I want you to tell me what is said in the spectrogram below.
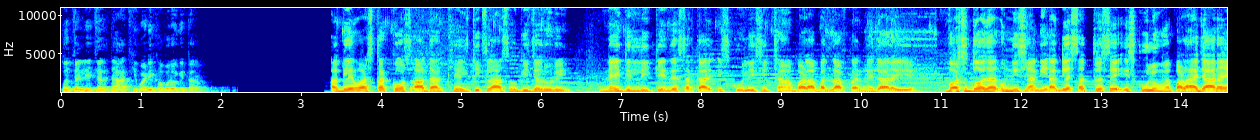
तो चलिए चलते आज की बड़ी खबरों की तरफ़। अगले वर्ष तक कोर्स आधा खेल की क्लास होगी ज़रूरी। नई दिल्ली, केंद्र सरकार स्कूली शिक्षा में बड़ा बदलाव करने जा रही है। वर्ष 2019 यानी अगले सत्र से स्कूलों में पढ़ाए जा रहे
